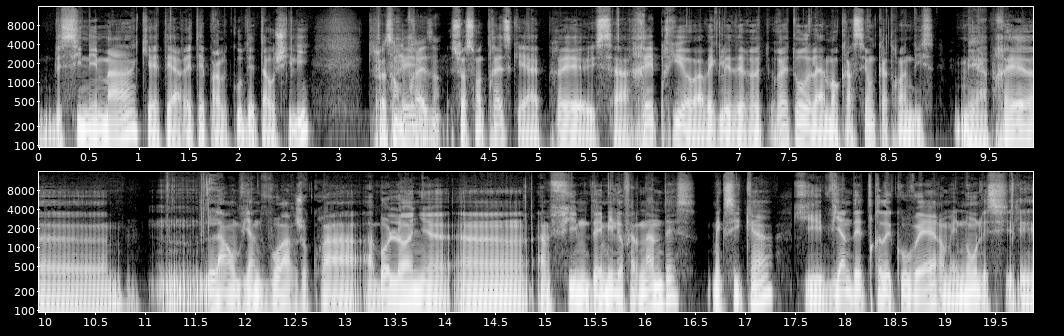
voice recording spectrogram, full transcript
de cinéma qui a été arrêté par le coup d'État au Chili. 73. 73, qui après, ça a repris avec les retours de la démocratie en 90. Mais après, euh, là, on vient de voir, je crois, à Bologne, un, un film d'Emilio Fernandez, mexicain, qui vient d'être découvert, mais nous, les, les,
